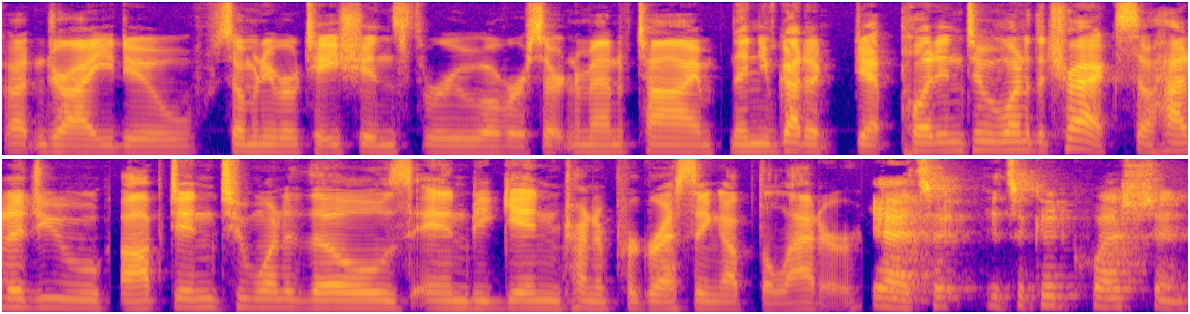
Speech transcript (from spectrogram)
cut and dry. You do so many rotations through over a certain amount of time. Then you've got to get put into one of the tracks. So, how did you opt into one of those and begin kind of progressing up the ladder? Yeah, it's a it's a good question.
